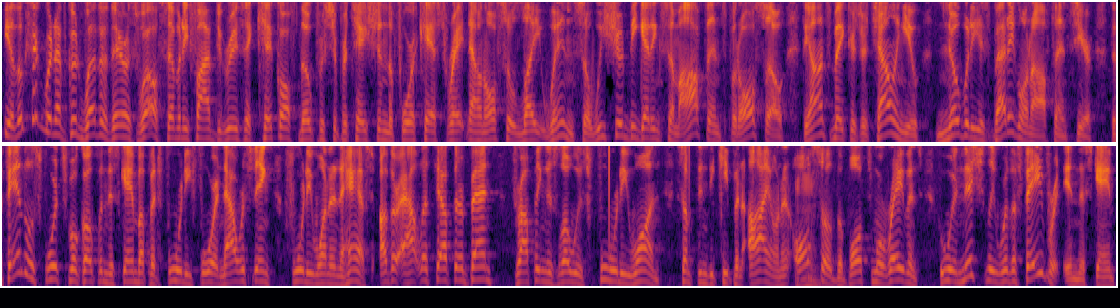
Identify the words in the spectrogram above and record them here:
Yeah, it looks like we're going to have good weather there as well. 75 degrees at kickoff, no precipitation in the forecast right now, and also light winds. So we should be getting some offense, but also the odds makers are telling you nobody is betting on offense here. The FanDuel Sportsbook opened this game up at 44. and Now we're seeing 41 and a half. Other outlets out there, Ben, dropping as low as 41. Something to keep an eye on. And mm-hmm. also the Baltimore Ravens, who initially were the favorite in this game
